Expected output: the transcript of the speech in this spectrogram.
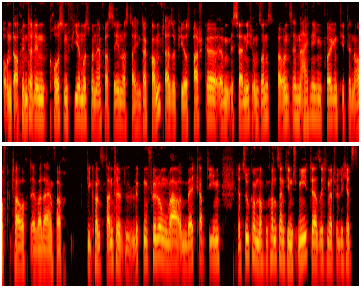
und auch hinter den großen vier muss man einfach sehen, was dahinter kommt. Also Pius Paschke ähm, ist ja nicht umsonst bei uns in einigen Folgentiteln aufgetaucht, weil er einfach die konstante Lückenfüllung war im Weltcup-Team. Dazu kommt noch ein Konstantin Schmid, der sich natürlich jetzt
